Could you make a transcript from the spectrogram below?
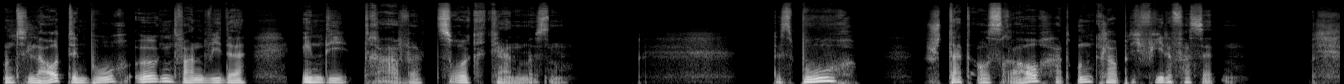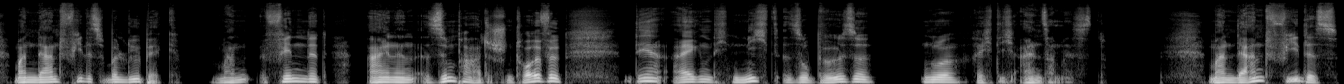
und laut dem Buch irgendwann wieder in die Trave zurückkehren müssen. Das Buch Stadt aus Rauch hat unglaublich viele Facetten. Man lernt vieles über Lübeck. Man findet einen sympathischen Teufel, der eigentlich nicht so böse, nur richtig einsam ist. Man lernt vieles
